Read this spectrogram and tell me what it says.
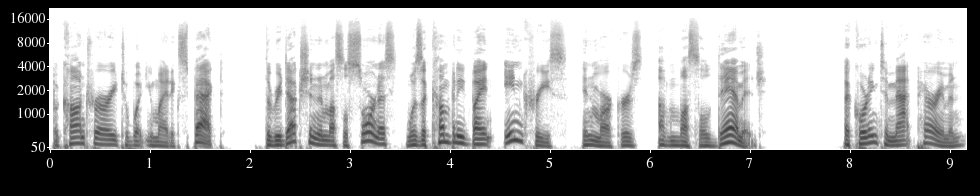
But contrary to what you might expect, the reduction in muscle soreness was accompanied by an increase in markers of muscle damage. According to Matt Perryman,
